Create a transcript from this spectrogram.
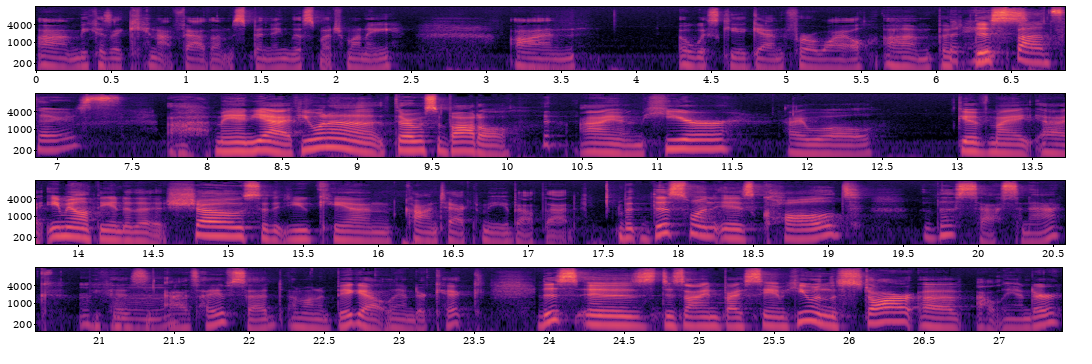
um, because I cannot fathom spending this much money on a whiskey again for a while. Um, but, But this sponsors. Ah, man, yeah, if you want to throw us a bottle, I am here. I will give my uh, email at the end of the show so that you can contact me about that. But this one is called the Sassenach because, as I have said, I'm on a big Outlander kick. This is designed by Sam Heughan, the star of Outlander.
